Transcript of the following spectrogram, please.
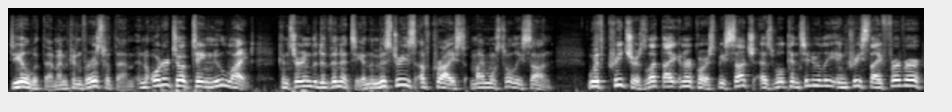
deal with them and converse with them, in order to obtain new light concerning the divinity and the mysteries of Christ, my most holy Son. With creatures, let thy intercourse be such as will continually increase thy fervor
